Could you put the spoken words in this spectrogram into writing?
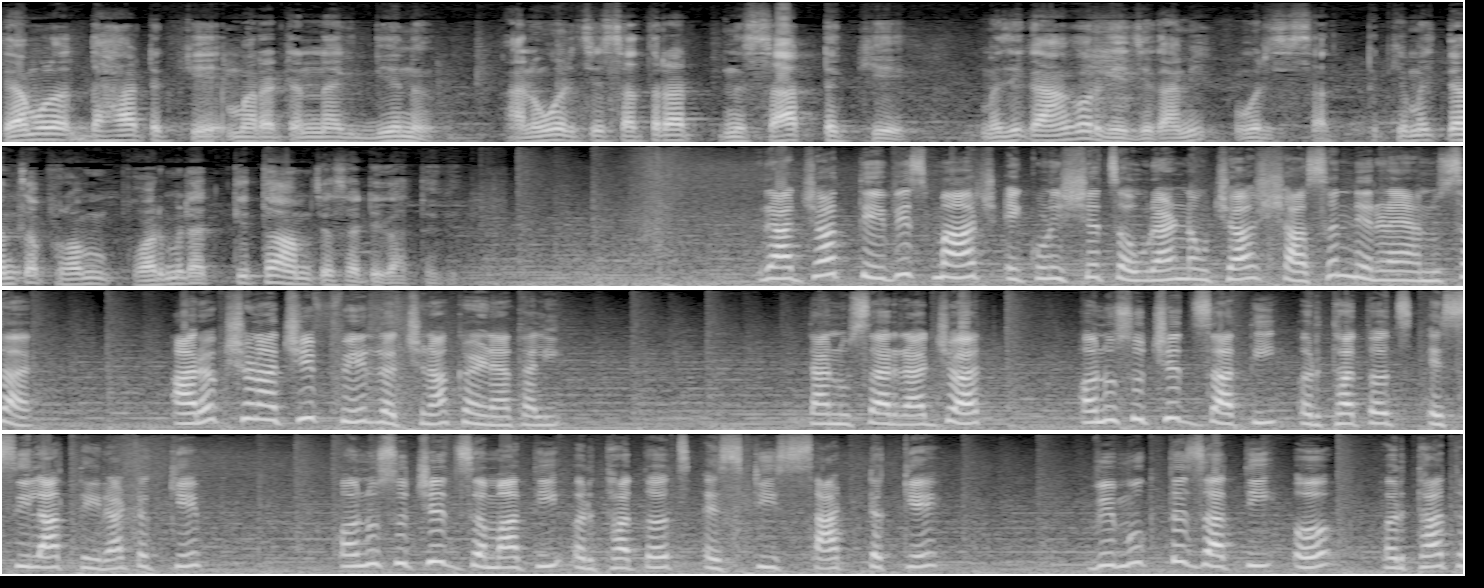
त्यामुळं दहा टक्के मराठ्यांना देणं आणि वरचे सतरा सात टक्के म्हणजे काय अंगावर घ्यायचे का आम्ही? वरचे सात टक्के. म्हणजे त्यांचा फॉर्म फॉर्म्युला तिथं आमच्यासाठी घातक आहे. राज्यात तेवीस मार्च एकोणीसशे चौऱ्याण्णवच्या शासन निर्णयानुसार आरक्षणाची फेररचना करण्यात आली. त्यानुसार राज्यात अनुसूचित जाती अर्थातच एस सीला तेरा टक्के अनुसूचित जमाती अर्थातच एस टी साठ टक्के विमुक्त जाती अ अर्थात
